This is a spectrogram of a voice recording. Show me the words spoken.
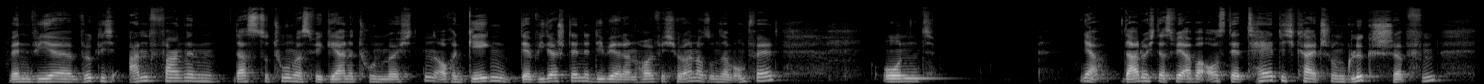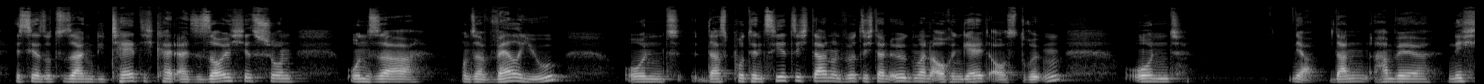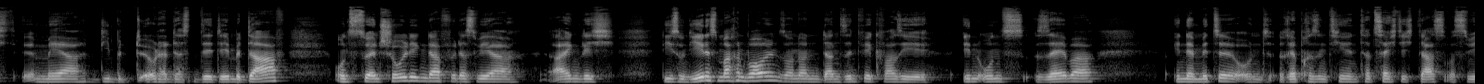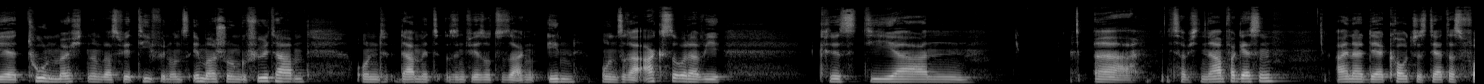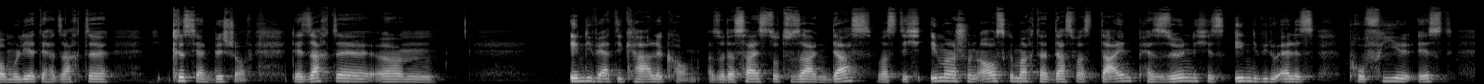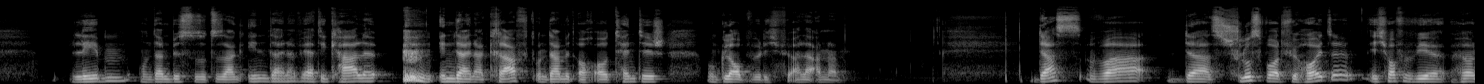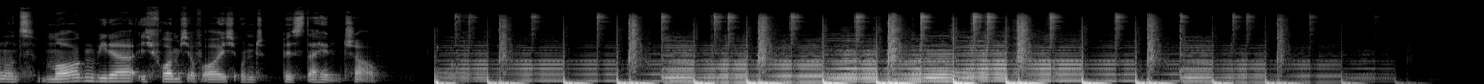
wenn wir wirklich anfangen, das zu tun, was wir gerne tun möchten, auch entgegen der Widerstände, die wir dann häufig hören aus unserem Umfeld. Und ja, dadurch, dass wir aber aus der Tätigkeit schon Glück schöpfen, ist ja sozusagen die Tätigkeit als solches schon unser, unser Value und das potenziert sich dann und wird sich dann irgendwann auch in Geld ausdrücken. Und ja, dann haben wir nicht mehr die oder das, den Bedarf, uns zu entschuldigen dafür, dass wir eigentlich dies und jenes machen wollen, sondern dann sind wir quasi in uns selber in der Mitte und repräsentieren tatsächlich das, was wir tun möchten und was wir tief in uns immer schon gefühlt haben. Und damit sind wir sozusagen in unserer Achse oder wie Christian, äh, jetzt habe ich den Namen vergessen, einer der Coaches, der hat das formuliert, der sagte, Christian Bischoff, der sagte, ähm, in die Vertikale kommen. Also das heißt sozusagen das, was dich immer schon ausgemacht hat, das, was dein persönliches, individuelles Profil ist, leben und dann bist du sozusagen in deiner Vertikale, in deiner Kraft und damit auch authentisch und glaubwürdig für alle anderen. Das war das Schlusswort für heute. Ich hoffe, wir hören uns morgen wieder. Ich freue mich auf euch und bis dahin. Ciao.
